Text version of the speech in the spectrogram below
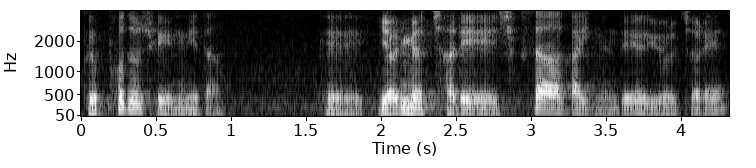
그 포도주입니다. 그 열 몇 차례 식사가 있는데요. 유월절에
